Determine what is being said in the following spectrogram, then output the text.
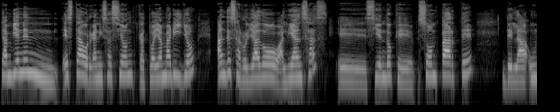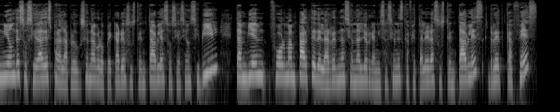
También en esta organización Catuay Amarillo han desarrollado alianzas, eh, siendo que son parte de la Unión de Sociedades para la Producción Agropecuaria Sustentable Asociación Civil, también forman parte de la Red Nacional de Organizaciones Cafetaleras Sustentables, Red Cafés,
